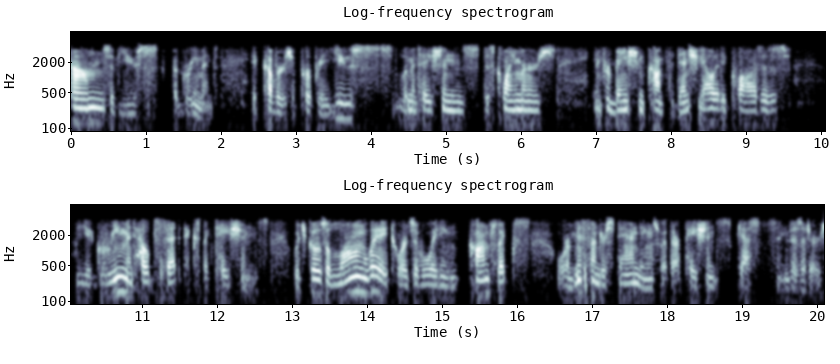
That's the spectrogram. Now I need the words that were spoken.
terms of use agreement. It covers appropriate use, limitations, disclaimers, information confidentiality clauses, the agreement helps set expectations, which goes a long way towards avoiding conflicts or misunderstandings with our patients, guests, and visitors.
